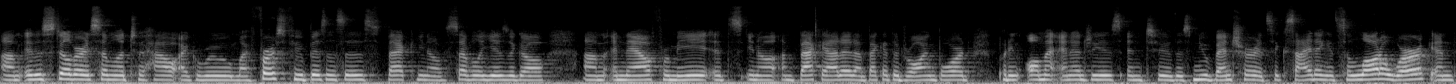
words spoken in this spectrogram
Um, it is still very similar to how I grew my first few businesses back, you know, several years ago. Um, and now for me, it's, you know, I'm back at it. I'm back at the drawing board, putting all my energies into this new venture. It's exciting. It's a lot of work and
